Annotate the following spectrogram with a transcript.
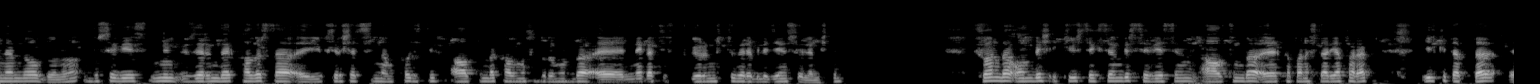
önemli olduğunu, bu seviyesinin üzerinde kalırsa e, yükseliş açısından pozitif, altında kalması durumunda e, negatif görüntü verebileceğini söylemiştim. Şu anda 15.281 seviyesinin altında e, kapanışlar yaparak ilk etapta e,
